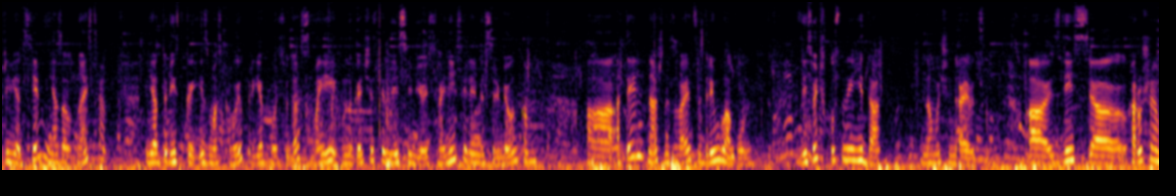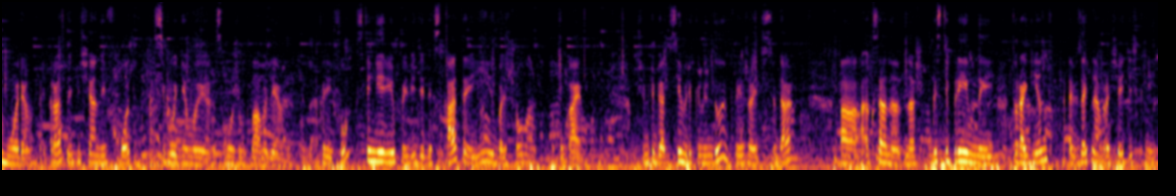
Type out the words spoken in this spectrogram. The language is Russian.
Привет всем, меня зовут Настя. Я туристка из Москвы, приехала сюда с моей многочисленной семьей, с родителями, с ребенком. А, отель наш называется Dream Lagoon. Здесь очень вкусная еда, нам очень нравится. А, здесь а, хорошее море, прекрасный песчаный вход. Сегодня мы с мужем плавали к рифу, к стене рифа, видели ската и большого попугая. В общем, ребят, всем рекомендую, приезжайте сюда. А, Оксана наш гостеприимный турагент, обязательно обращайтесь к ней.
